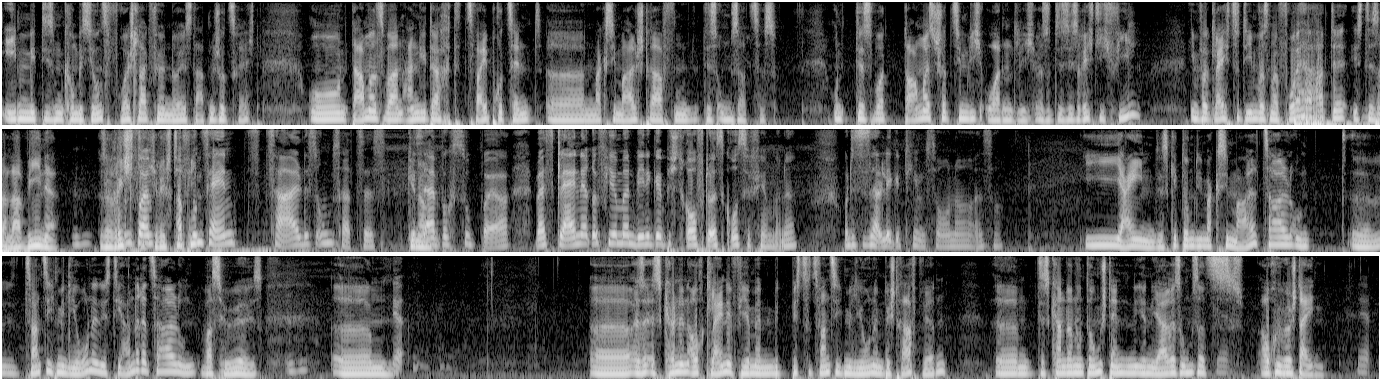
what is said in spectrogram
Eben mit diesem Kommissionsvorschlag für ein neues Datenschutzrecht. Und damals waren angedacht 2% äh, Maximalstrafen des Umsatzes. Und das war damals schon ziemlich ordentlich. Also das ist richtig viel. Im Vergleich zu dem, was man vorher hatte, ist das eine Lawine. Also Und richtig, vor allem richtig eine viel. Prozentzahl des Umsatzes. Genau. ist einfach super, ja. Weil es kleinere Firmen weniger bestraft als große Firmen. Ne? Und das ist auch legitim so. Ne? Also. Jein, das geht um die Maximalzahl und äh, 20 Millionen ist die andere Zahl und was höher ist. Ähm, Ja. äh, also es können auch kleine Firmen mit bis zu 20 Millionen bestraft werden. Ähm, das kann dann unter Umständen ihren Jahresumsatz auch übersteigen. Ja, ja.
